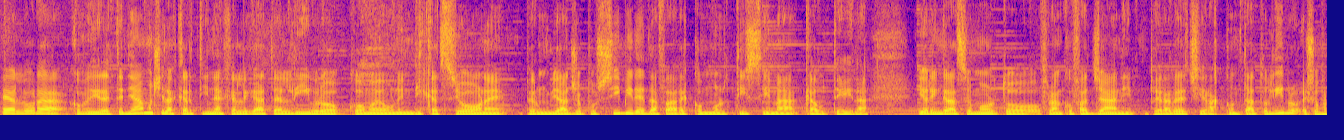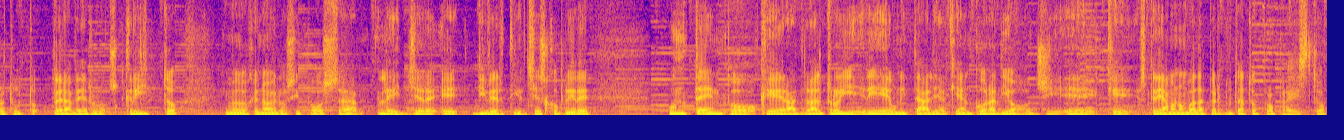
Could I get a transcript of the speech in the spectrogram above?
E allora, come dire, teniamoci la cartina che è allegata al libro come un'indicazione per un viaggio possibile da fare con moltissima cautela. Io ringrazio molto Franco Faggiani per averci raccontato il libro e soprattutto per averlo scritto, in modo che noi lo si possa leggere e divertirci e scoprire un tempo che era l'altro ieri e un'Italia che è ancora di oggi e che speriamo non vada perduta troppo presto.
